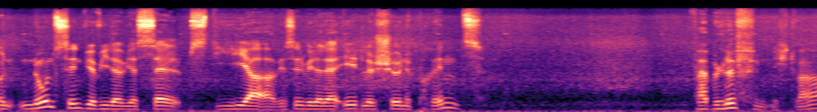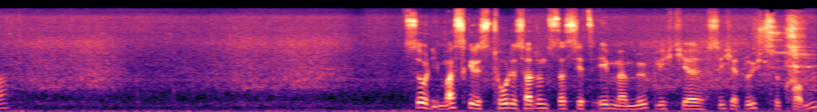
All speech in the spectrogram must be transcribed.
Und nun sind wir wieder wir selbst. Ja, wir sind wieder der edle, schöne Prinz. Verblüffend, nicht wahr? So, die Maske des Todes hat uns das jetzt eben ermöglicht, hier sicher durchzukommen.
